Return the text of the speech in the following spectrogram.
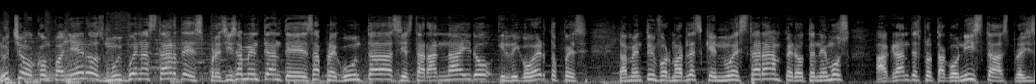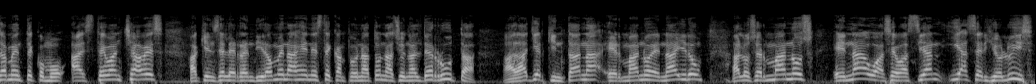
Lucho, compañeros, muy buenas tardes. Precisamente ante esa pregunta, si estarán Nairo y Rigoberto, pues lamento informarles que no estarán, pero tenemos a grandes protagonistas, precisamente como a Esteban Chávez, a quien se le rendirá homenaje en este Campeonato Nacional de Ruta, a Dayer Quintana, hermano de Nairo, a los hermanos Enagua, Sebastián y a Sergio Luis,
